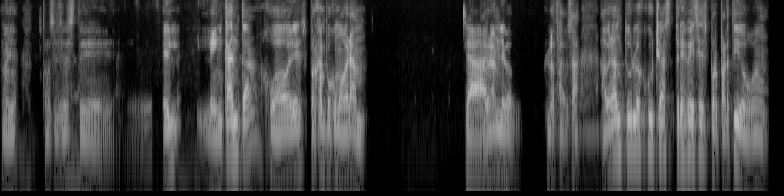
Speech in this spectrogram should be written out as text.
Entonces, este, él le encanta jugadores, por ejemplo, como Abraham. Abraham, le, o sea, Abraham tú lo escuchas tres veces por partido, weón.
